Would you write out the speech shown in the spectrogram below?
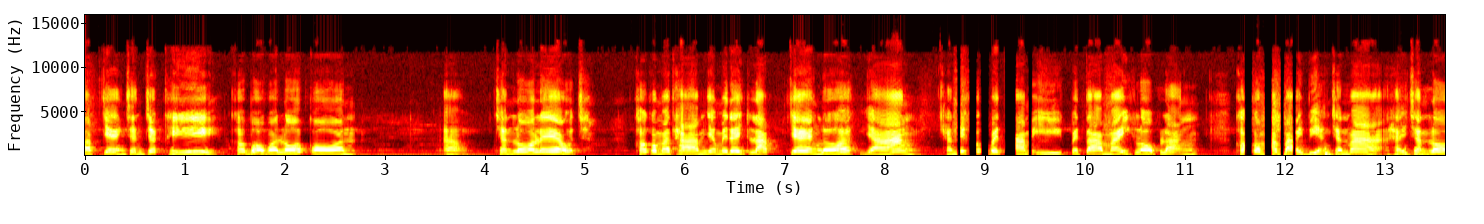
รับแจ้งฉันจักที เขาบอกว่ารอก่อน อ้าว ฉันรอแล้ว เขาก็มาถามยังไม่ได้รับแจ้งเหรอ ยังคันนี้เขาก็ไปตามอีก ไปตามมาอีกรอบหลัง เขาก็มาบ่ายเบี่ยงฉันว่า ให้ฉันรอ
